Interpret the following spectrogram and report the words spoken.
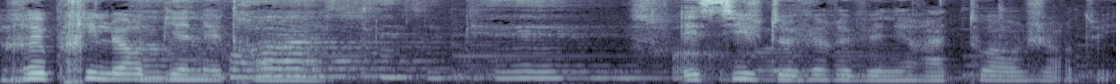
repris leur bien-être en main. Et si je devais revenir à toi aujourd'hui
